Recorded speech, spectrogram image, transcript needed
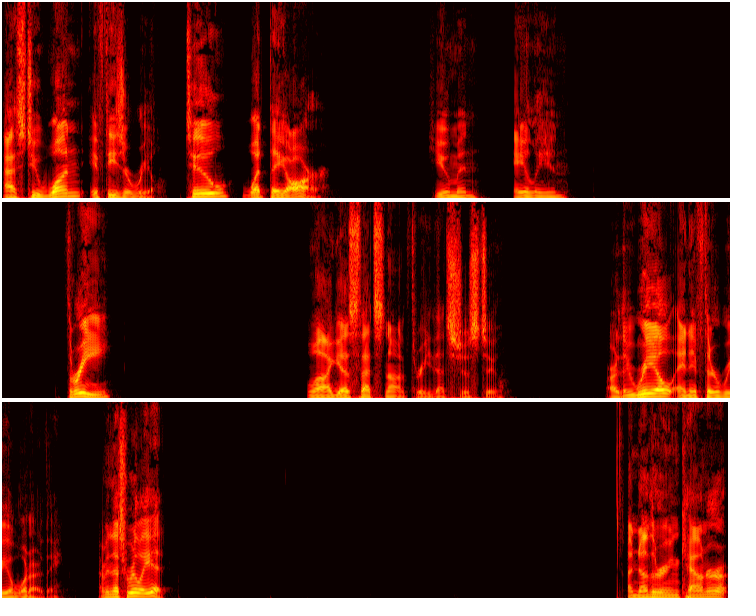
as to one, if these are real, two, what they are human, alien, three, well, I guess that's not three, that's just two. Are they real? And if they're real, what are they? I mean, that's really it. Another encounter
